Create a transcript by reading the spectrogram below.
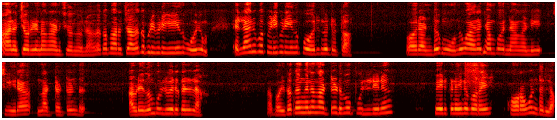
ആനച്ചൊറിയണം കാണിച്ചു തന്നില്ല. അതൊക്കെ പറിച്ച് അതൊക്കെ പിടി പിടിക്കുന്നു പോയും എല്ലാവരും ഇപ്പോൾ പിടി പിടിന്ന് പോരുന്നുണ്ട് കേട്ടോ. അപ്പോൾ രണ്ട് മൂന്ന് വാരം ഞാൻ പൊന്നാങ്കണ്ണി ചീര നട്ടിട്ടുണ്ട്. അവിടെയൊന്നും പുല്ല് പെരുക്കണില്ല. അപ്പോൾ ഇതൊക്കെ ഇങ്ങനെ നട്ടിടുമ്പോൾ പുല്ലിന് പെരുക്കണതിന് കുറേ കുറവുണ്ടല്ലോ.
